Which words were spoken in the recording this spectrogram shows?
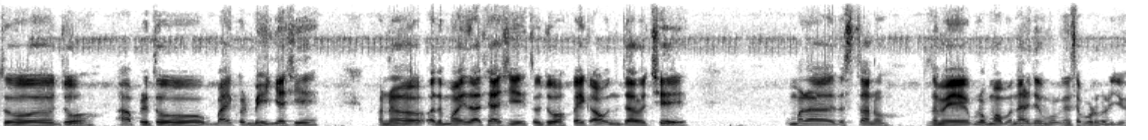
તો જો આપણે તો બાઇક પર બેસી ગયા છીએ અને અધમાઈ થયા છીએ. તો જો કંઈક આવો નજારો છે અમારા રસ્તાનો. તમે બ્લોગમાં બનાવી દેજો બ્લોગને સપોર્ટ કરજો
